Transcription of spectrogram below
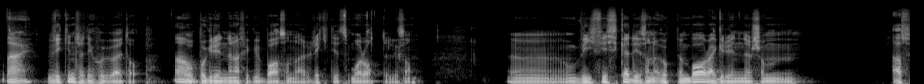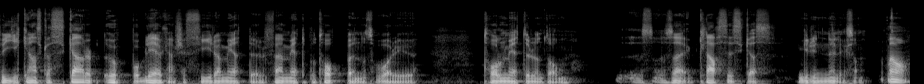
nej, Vi fick en 37 i topp. Ja. Och på grynnorna fick vi bara sådana riktigt små råttor liksom. Eh, och vi fiskade ju sådana uppenbara grynnor som alltså gick ganska skarpt upp och blev kanske 4 meter, 5 meter på toppen och så var det ju 12 meter runt om. Så, här klassiska grynnor liksom. ja,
